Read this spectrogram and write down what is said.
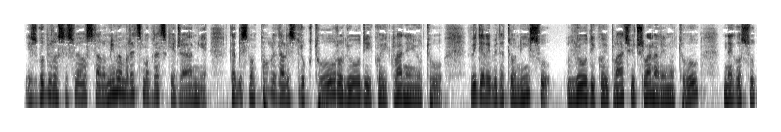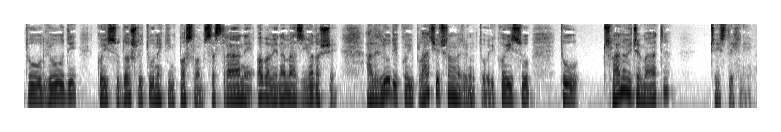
izgubilo se sve ostalo. Mi imamo, recimo, gradske džamije. Kad bismo pogledali strukturu ljudi koji klanjaju tu, vidjeli bi da to nisu ljudi koji plaćaju članarinu tu, nego su tu ljudi koji su došli tu nekim poslom sa strane, obave namazi i odoše. Ali ljudi koji plaćaju članarinu tu i koji su tu članovi džemata, čisto ih nema.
